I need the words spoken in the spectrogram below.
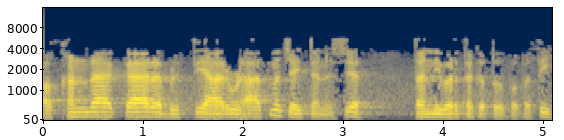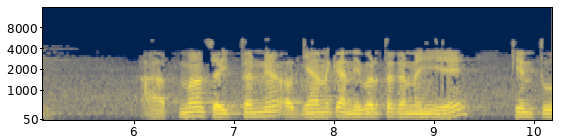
अखंडाकार वृत्ति आरूढ़ आत्म चैतन्य से तनिवर्तक तो उपपति आत्म चैतन्य अज्ञान का निवर्तक नहीं है, किंतु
